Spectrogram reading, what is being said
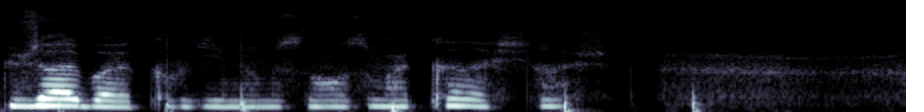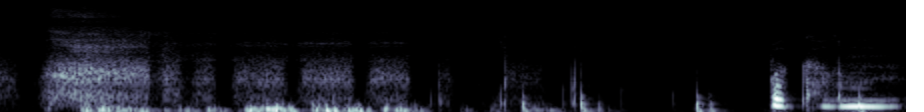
Güzel bir ayakkabı giymemiz lazım arkadaşlar. Bakalım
